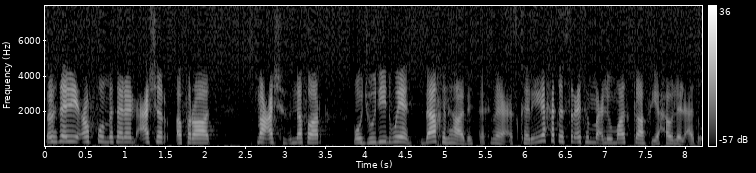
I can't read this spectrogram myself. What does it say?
فمثلا يعرفون مثلا عشر أفراد 12 نفر موجودين وين؟ داخل هذه التكنية العسكرية حتى يسرعتهم معلومات كافية حول العدو.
